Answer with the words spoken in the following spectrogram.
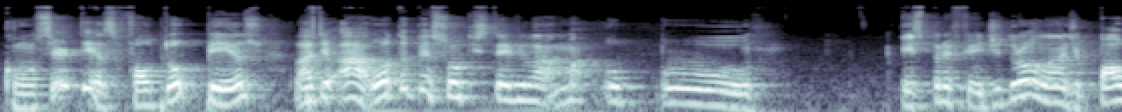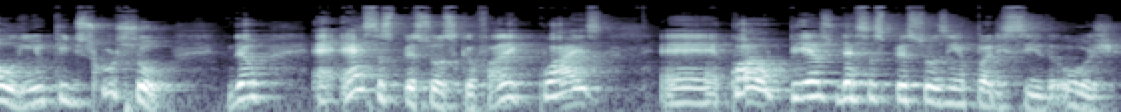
Com certeza, faltou peso. Lá de... Ah, outra pessoa que esteve lá, o, o, ex-prefeito de Hidrolândia, Paulinho, que discursou. Entendeu? É, essas pessoas que eu falei, quais, é, qual é o peso dessas pessoas em Aparecida hoje?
